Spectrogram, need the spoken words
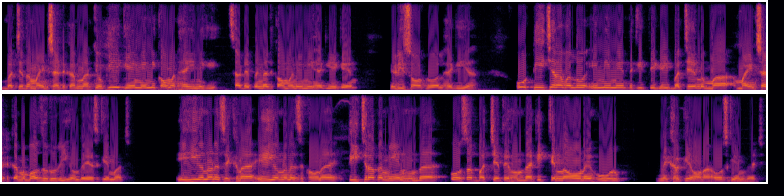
ਬੱਚੇ ਦਾ ਮਾਈਂਡ ਸੈੱਟ ਕਰਨਾ ਕਿਉਂਕਿ ਇਹ ਗੇਮ ਇੰਨੀ ਕਾਮਨ ਹੈ ਹੀ ਨਹੀਂਗੀ ਸਾਡੇ ਪਿੰਡਾਂ 'ਚ ਕਾਮਨ ਹੀ ਨਹੀਂ ਹੈਗੀ ਇਹ ਗੇਮ ਜਿਹੜੀ ਸੌਫਟਬਾਲ ਹੈਗੀ ਆ। ਉਹ ਟੀਚਰਾਂ ਵੱਲੋਂ ਇੰਨੀ ਮਿਹਨਤ ਕੀਤੀ ਗਈ ਬੱਚੇ ਨੂੰ ਮਾਈਂਡ ਸੈੱਟ ਕਰਨਾ ਬਹੁਤ ਜ਼ਰੂਰੀ ਹੁੰਦਾ ਇਸ ਗੇਮਾਂ 'ਚ। ਇਹੀ ਉਹਨਾਂ ਨੇ ਸਿੱਖਣਾ ਇਹੀ ਉਹਨਾਂ ਨੇ ਸਿਖਾਉਣਾ ਹੈ। ਟੀਚਰਾਂ ਦਾ ਮੇਨ ਹੁੰਦਾ ਹੈ, ਉਸ ਬੱਚੇ ਤੇ ਹੁੰਦਾ ਕਿ ਕਿੰਨਾ ਉਹਨੇ ਹੋਰ ਨਿਖਰ ਕੇ ਆਉਣਾ ਉਸ ਗੇਮ ਵਿੱਚ।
